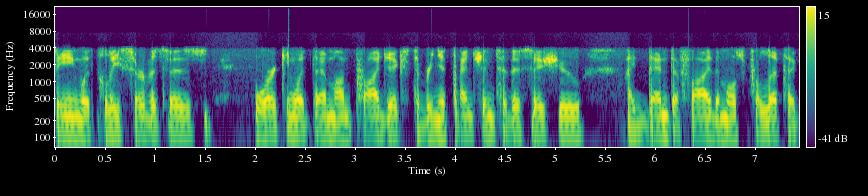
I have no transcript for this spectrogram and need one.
seeing with police services, working with them on projects to bring attention to this issue, identify the most prolific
